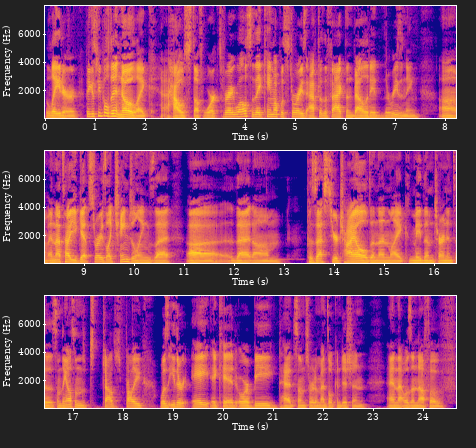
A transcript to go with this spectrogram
later. Because people didn't know like how stuff worked very well so they came up with stories after the fact and validated the reasoning um, and that's how you get stories like changelings that uh, that um, possessed your child and then like made them turn into something else and the child probably was either a a kid or b had some sort of mental condition and that was enough of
